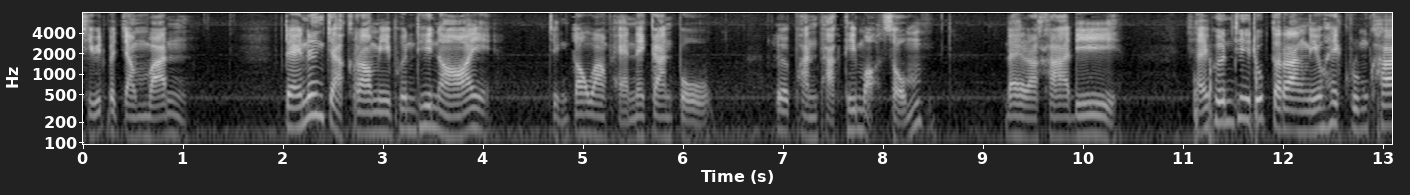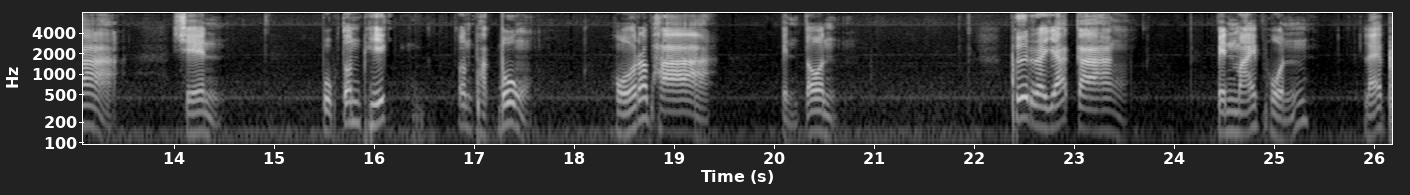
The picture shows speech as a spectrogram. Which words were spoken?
ชีวิตประจำวัน แต่เนื่องจากเรามีพื้นที่น้อย จึงต้องวางแผนในการปลูก เลือกพันธุ์ผักที่เหมาะสม ได้ราคาดี ใช้พื้นที่ทุกตารางนิ้วให้คุ้มค่า เช่น ปลูกต้นพริก ต้นผักบุ้ง โหระพา เป็นต้น พืชระยะกลาง เป็นไม้ผล และผ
